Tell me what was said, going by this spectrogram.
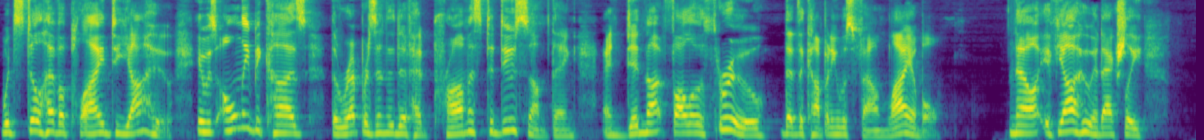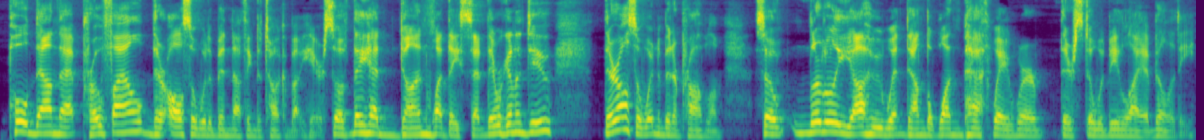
would still have applied to Yahoo. It was only because the representative had promised to do something and did not follow through that the company was found liable. Now, if Yahoo had actually pulled down that profile, there also would have been nothing to talk about here. So if they had done what they said they were going to do, there also wouldn't have been a problem. So literally, Yahoo went down the one pathway where there still would be liability.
